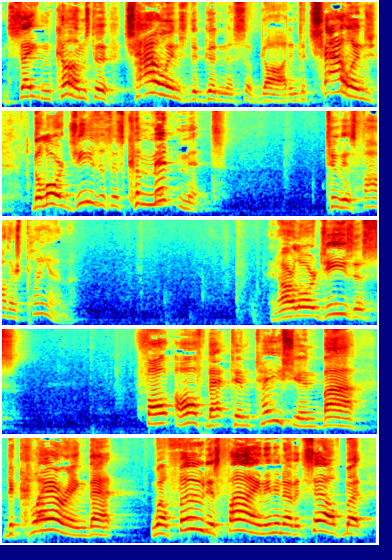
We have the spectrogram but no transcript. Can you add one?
And Satan comes to challenge the goodness of God and to challenge the Lord Jesus' commitment to his Father's plan. And our Lord Jesus fought off that temptation by declaring that, well, food is fine in and of itself, but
